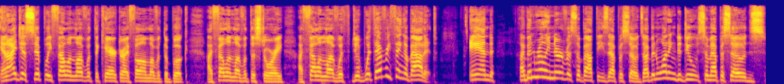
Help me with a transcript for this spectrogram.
And I just simply fell in love with the character. I fell in love with the book. I fell in love with the story. I fell in love with with everything about it. And I've been really nervous about these episodes. I've been wanting to do some episodes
